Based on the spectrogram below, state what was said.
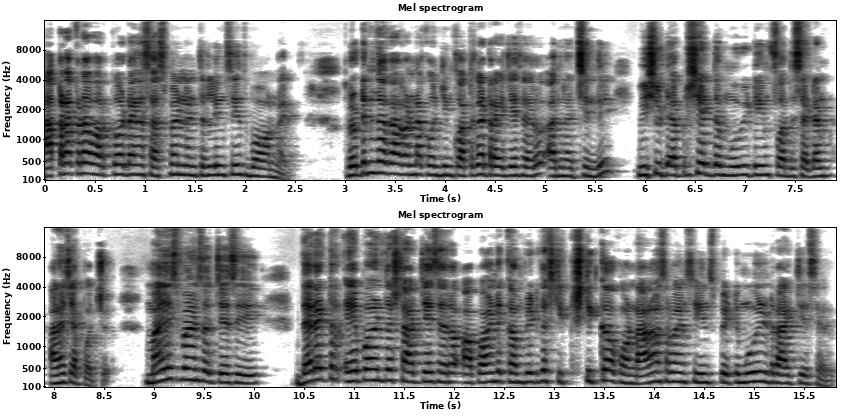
అక్కడక్కడ వర్కౌట్ అయిన సస్పెండ్ అండ్ థ్రిల్లింగ్ సీన్స్ బాగున్నాయి. రొటీన్గా కాకుండా కొంచెం కొత్తగా ట్రై చేశారు అది నచ్చింది. We should appreciate the movie team for this attempt అనే చెప్పొచ్చు. మైనస్ పాయింట్స్ వచ్చేసి డైరెక్టర్ ఏ పాయింట్తో స్టార్ట్ చేశారో ఆ పాయింట్ కంప్లీట్గా స్టిక్ స్టిక్ అవ్వకుండా అనవసరమైన సీన్స్ పెట్టి మూవీని ట్రాక్ చేశారు.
